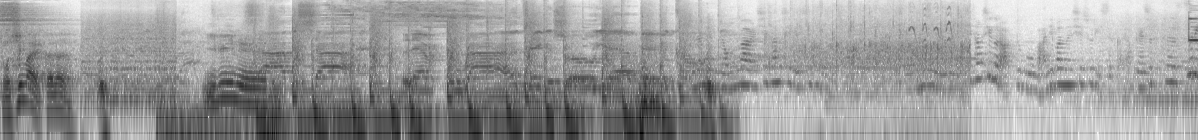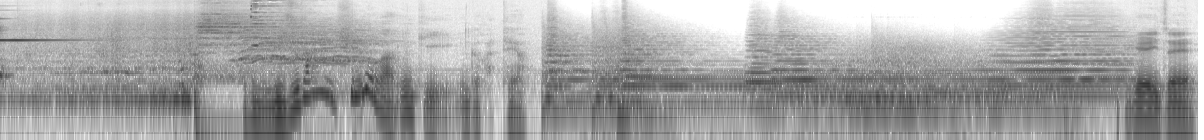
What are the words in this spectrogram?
조심할 거는 1위는 left and right, take a show, yeah, baby, come on. 연말 시상식을 치르잖아요. 그러면 시상식을 앞두고 많이 받는 시술이 있을까요? 베스트 3! 미주랑 힐러가 인기인 것 같아요. 이게 이제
